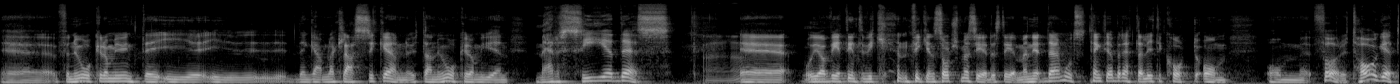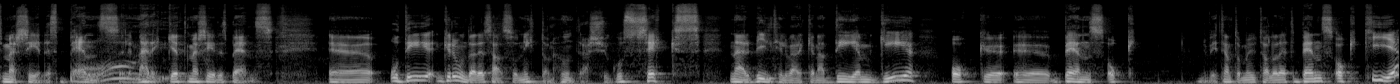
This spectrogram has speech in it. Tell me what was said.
Eh, för nu åker de ju inte i, i den gamla klassikern, utan nu åker de ju i en Mercedes. Eh, och jag vet inte vilken, vilken sorts Mercedes det är, men däremot tänkte jag berätta lite kort om, om företaget Mercedes-Benz, eller märket Mercedes-Benz. Eh, och det grundades alltså 1926 när biltillverkarna DMG och eh, Benz och nu vet jag inte om jag uttalar rätt, Benz och Kie.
